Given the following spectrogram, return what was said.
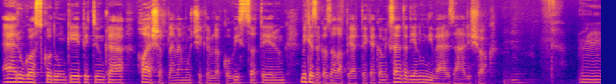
elrugaszkodunk, építünk rá, ha esetleg nem úgy sikerül, akkor visszatérünk. Mik ezek az alapértékek, amik szerinted ilyen univerzálisak? Mm,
